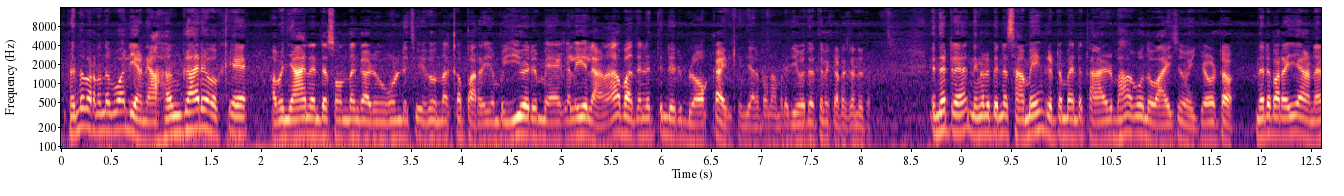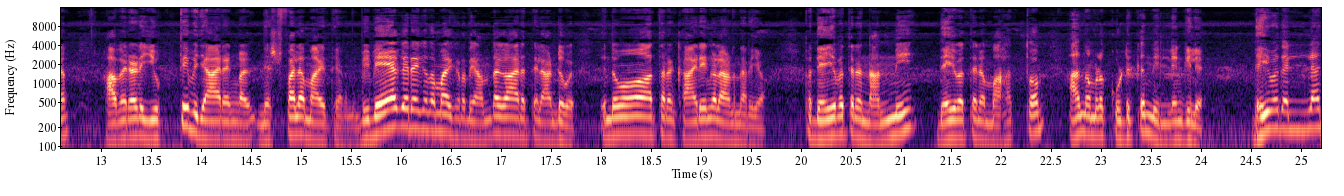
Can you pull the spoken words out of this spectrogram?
അപ്പം എന്ന് പറഞ്ഞ പോലെയാണ് അഹങ്കാരമൊക്കെ അപ്പോൾ ഞാൻ എന്റെ സ്വന്തം കഴിവ് കൊണ്ട് ചെയ്തു എന്നൊക്കെ പറയുമ്പോൾ ഈ ഒരു മേഖലയിലാണ് ആ വചനത്തിന്റെ ഒരു ബ്ലോക്കായിരിക്കും ചിലപ്പോൾ നമ്മുടെ ജീവിതത്തിൽ കിടക്കുന്നത്. എന്നിട്ട് നിങ്ങൾ പിന്നെ സമയം കിട്ടുമ്പോൾ എന്റെ താഴ്ഭാഗം ഒന്ന് വായിച്ചു നോക്കിയോ കേട്ടോ. എന്നിട്ട് പറയുകയാണ് അവരുടെ യുക്തി വിചാരങ്ങൾ നിഷ്ഫലമായി തീർന്നു. വിവേകരഹിതമായ ഹൃദയം അന്ധകാരത്തിൽ ആണ്ടുപോയി. എന്തുമാത്രം കാര്യങ്ങളാണെന്നറിയോ? അപ്പോൾ ദൈവത്തിന് നന്ദി ദൈവത്തിന് മഹത്വം അത് നമ്മൾ കൊടുക്കുന്നില്ലെങ്കിൽ ദൈവം ഇതെല്ലാം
